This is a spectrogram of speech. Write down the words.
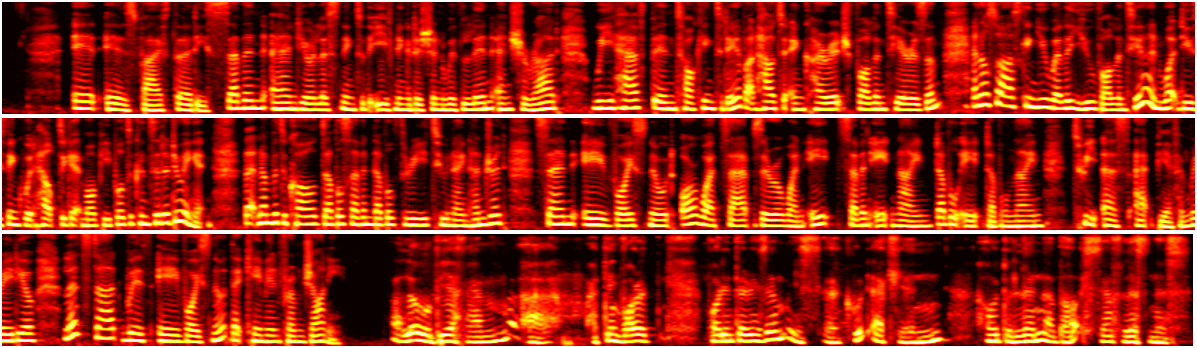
It is 5:37 and you're listening to the evening edition with Lynn and Sharad. We have been talking today about how to encourage volunteerism and also asking you whether you volunteer and what do you think would help to get more people to consider doing it. That number to call 7733 send a voice note or WhatsApp 018-789-8899. Tweet us at BFM Radio. Let's start with a voice note that came in from Johnny. Hello, BFM. Uh, I think volunteerism is a good action, how to learn about selflessness.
